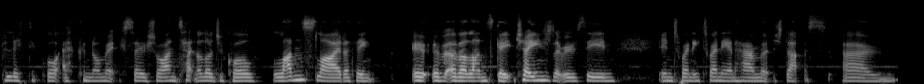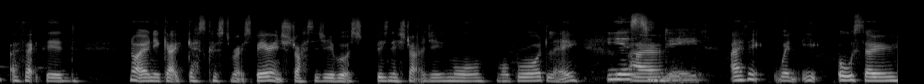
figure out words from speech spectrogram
political, economic, social, and technological landslide. I think of, of a landscape change that we've seen in 2020 and how much that's um, affected not only guest customer experience strategy but business strategies more more broadly yes um, indeed i think when you also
